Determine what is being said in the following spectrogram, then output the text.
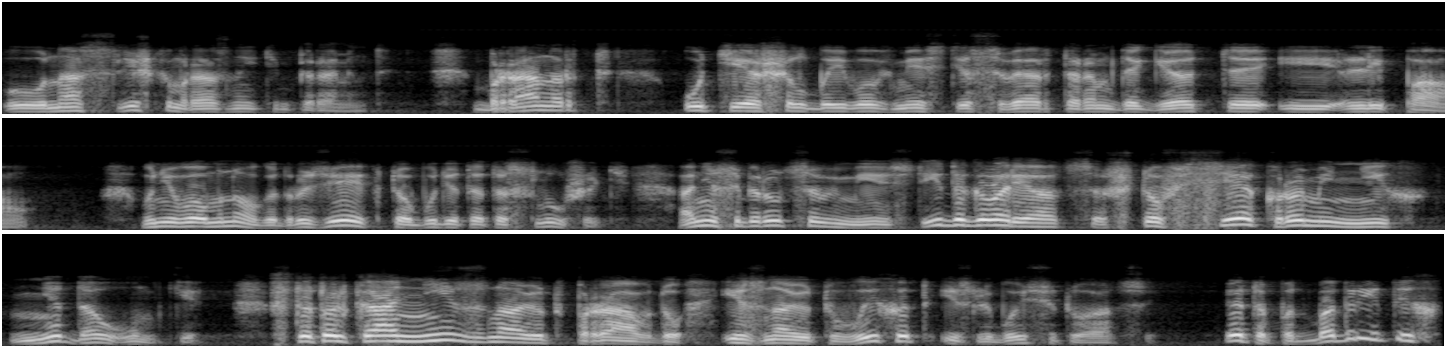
У нас слишком разные темпераменты. Бранард утешил бы его вместе с Вертером де Гёте и Липау. У него много друзей, кто будет это слушать. Они соберутся вместе и договорятся, что все, кроме них, недоумки, что только они знают правду и знают выход из любой ситуации. Это подбодрит их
